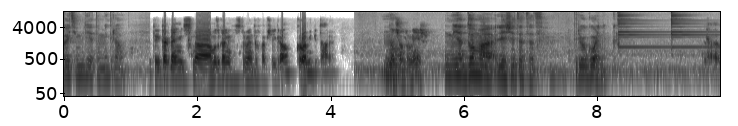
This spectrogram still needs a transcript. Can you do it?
этим летом играл. Ты когда-нибудь на музыкальных инструментах вообще играл, кроме гитары? Ну, На чем ты умеешь? У меня дома лежит этот треугольник. Э,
